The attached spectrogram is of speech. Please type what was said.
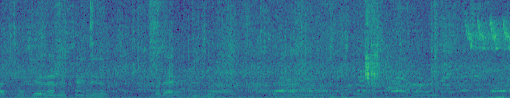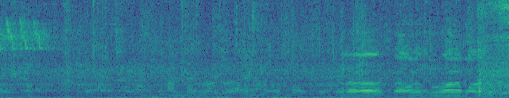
ಇವತ್ತು ಮೂರು ಜರ್ನಲ್ ಇಟ್ಟಿದ್ದೀನಿ ಬಡ ಶ್ರಾವಣ ಸೋಮವಾರ ಮಾತಾಡ್ತಾರೆ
